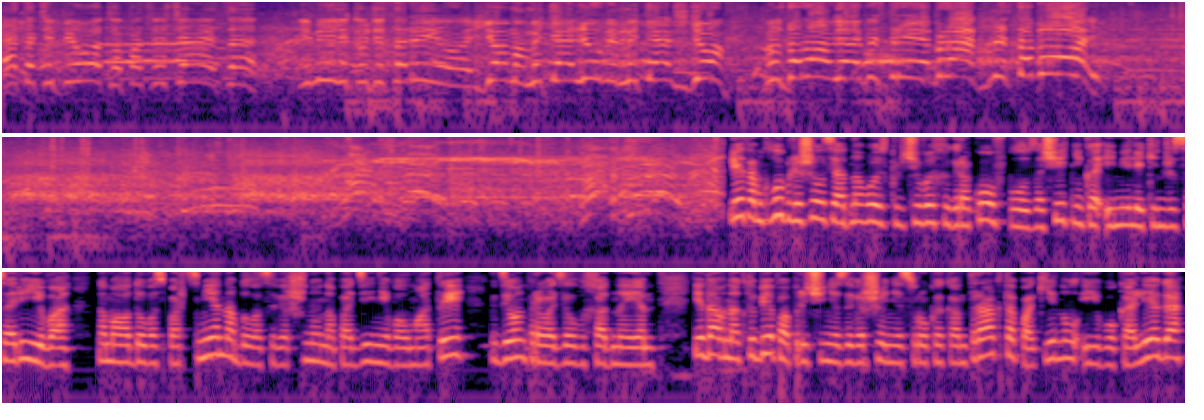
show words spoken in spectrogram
Это чемпионство посвящается Эмилии Куджисарыевой. Йома, мы тебя любим, мы тебя ждем. Выздоравливай быстрее, брат, мы с тобой! Летом клуб лишился одного из ключевых игроков, полузащитника Эмилия Кинжисариева. На молодого спортсмена было совершено нападение в Алматы, где он проводил выходные. Недавно Актубе по причине завершения срока контракта покинул и его коллега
